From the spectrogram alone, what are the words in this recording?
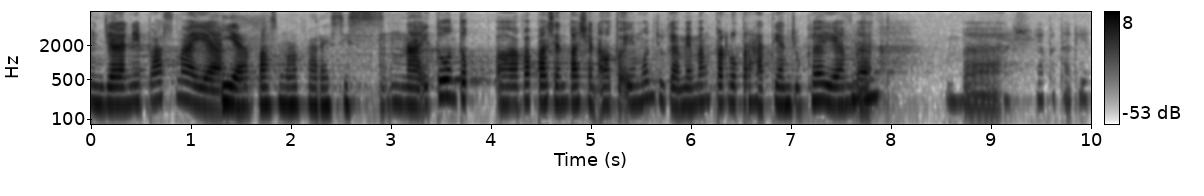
menjalani plasma ya. Iya, plasmafaresis. Mm, Nah, itu untuk eh, apa pasien-pasien autoimun juga memang perlu perhatian juga ya, Mbak. Mbak siapa tadi?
